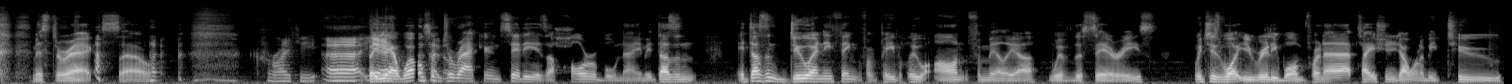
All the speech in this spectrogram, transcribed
Mister X. So, Crikey. Uh, but yeah, let's Welcome to. Raccoon City is a horrible name. It doesn't it doesn't do anything for people who aren't familiar with the series, which is what you really want for an adaptation. You don't want to be too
